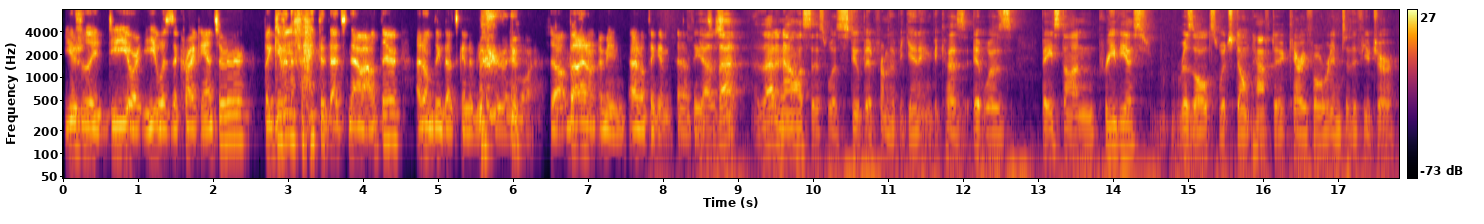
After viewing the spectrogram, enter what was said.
usually D or E was the correct answer. But given the fact that that's now out there, I don't think that's going to be true anymore. So, but I don't. I mean, I don't think. It, I don't think. Yeah, that that analysis was stupid from the beginning because it was based on previous results, which don't have to carry forward into the future.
